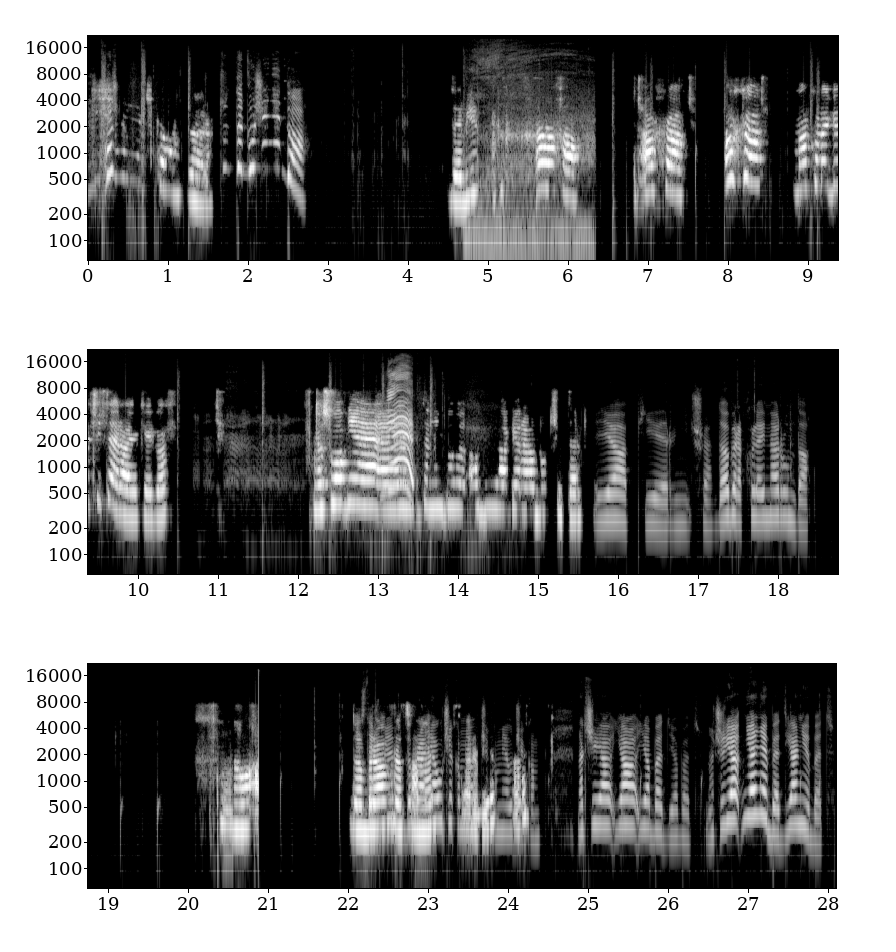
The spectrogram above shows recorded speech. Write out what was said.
Jakiś kamper. Tego się nie da! Debil. Aha. Aha. Aha. Ma kolegę cheatera jakiegoś. Dosłownie e, ten był albo lager, albo cheater. Ja pierniczę. Dobra, kolejna runda. No. a- Dobra, Jesteśmy? wracamy. Dobra, ja uciekam, ja uciekam, ja uciekam. Znaczy ja, ja, ja bed, ja bed. Znaczy ja, ja nie bed, ja nie bed.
